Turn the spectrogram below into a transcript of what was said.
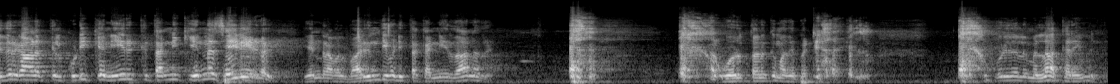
எதிர்காலத்தில் குடிக்க நீருக்கு தண்ணிக்கு என்ன செய்வீர்கள்? என்று அவள் வருந்தி வடித்த கண்ணீர் தான் அது. ஒருத்தனுக்கும் அதை பற்றி புரிதலும் இல்லை அக்கறையும் இல்லை.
